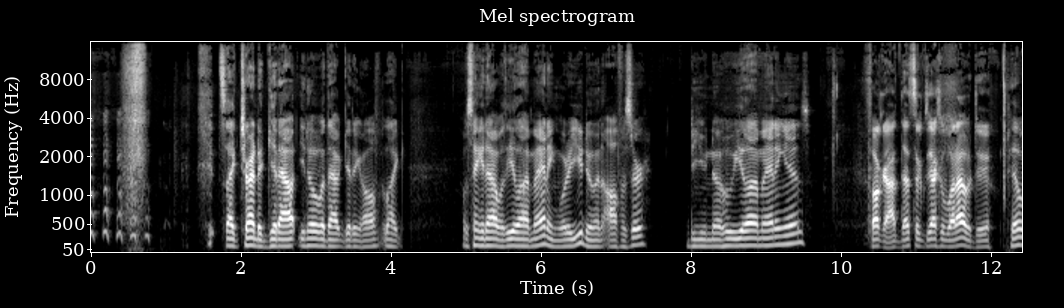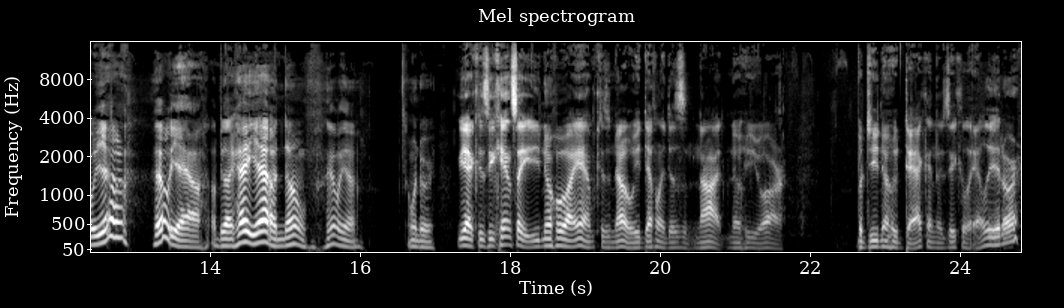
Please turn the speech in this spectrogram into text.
it's like trying to get out, you know, without getting off. Like, I was hanging out with Eli Manning. What are you doing, officer? Do you know who Eli Manning is? Fuck, I, that's exactly what I would do. Hell yeah. Hell yeah. I'll be like, hey, yeah, no. Hell yeah. I wonder. Yeah, because he can't say you know who I am. Because no, he definitely does not know who you are. But do you know who Dak and Ezekiel Elliott are?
